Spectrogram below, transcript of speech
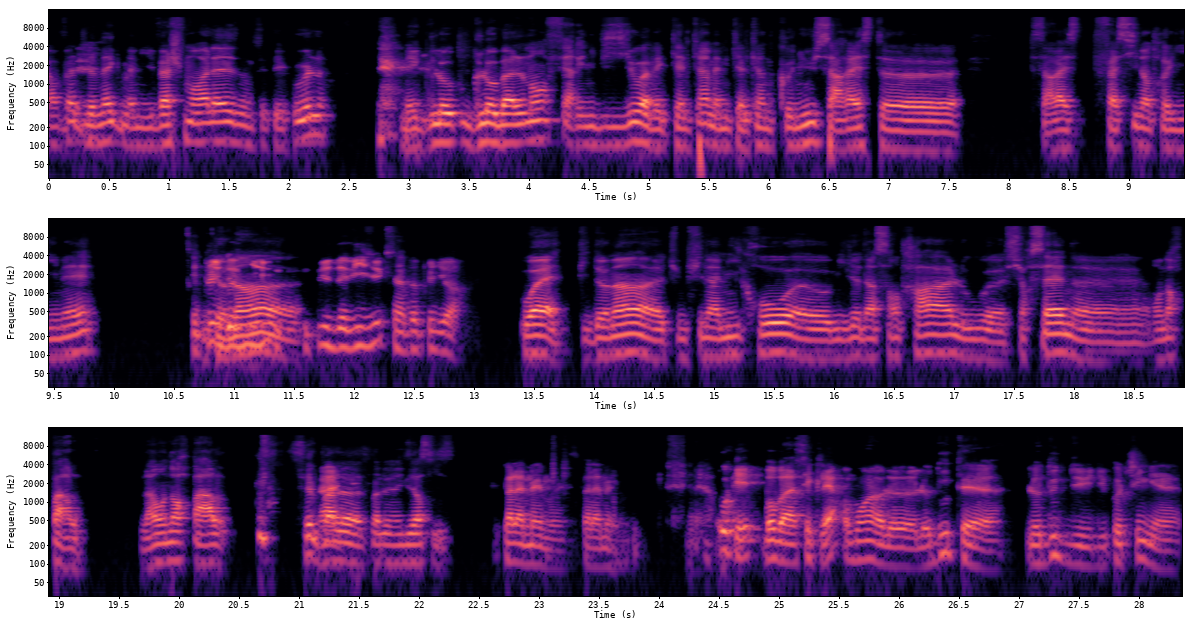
en fait, le mec m'a mis vachement à l'aise, donc c'était cool. Mais globalement, faire une visio avec quelqu'un, même quelqu'un de connu, ça reste, euh, ça reste facile entre guillemets. C'est plus, de visu, plus de visu que c'est un peu plus dur. Ouais, puis demain, euh, tu me files un micro euh, au milieu d'un central ou sur scène, on en reparle. Là, on en reparle. c'est pas, le, pas le même exercice. C'est pas la même, c'est pas la même. Ok, bon bah c'est clair. Au moins le, doute, euh, le doute du, coaching euh,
